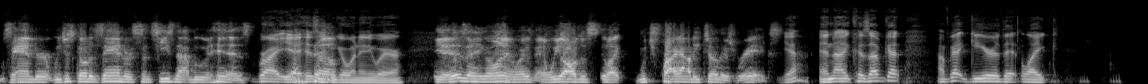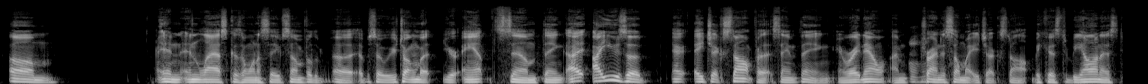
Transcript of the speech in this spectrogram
xander we just go to xander since he's not moving his right. Yeah, his ain't going anywhere. yeah his ain't going anywhere. and we all just like we try out each other's rigs Yeah, and I because I've got I've got gear that like, um, and and last because I want to save some for the uh, episode where you're talking about your amp sim thing. I I use a, a HX Stomp for that same thing, and right now I'm trying to sell my HX Stomp because to be honest,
